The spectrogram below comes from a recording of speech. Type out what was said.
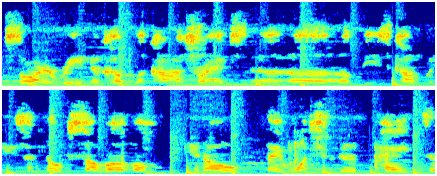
started reading a couple of contracts uh, uh, of these companies, and know some of them, you know, they want you to pay to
